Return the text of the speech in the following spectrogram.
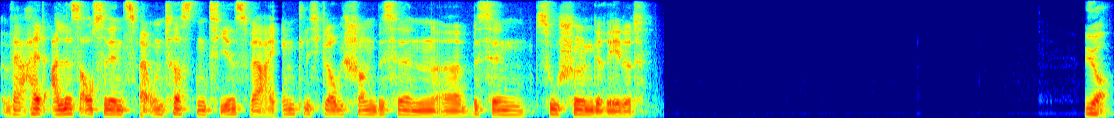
wäre halt alles außer den zwei untersten Tiers, wäre eigentlich, glaube ich, schon ein bisschen, äh, bisschen zu schön geredet. Ja.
